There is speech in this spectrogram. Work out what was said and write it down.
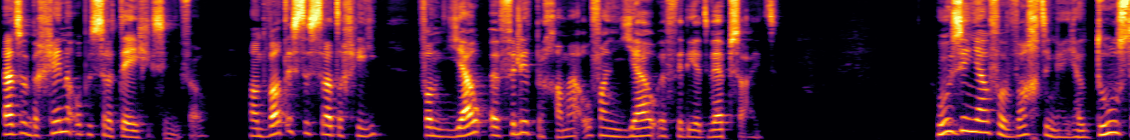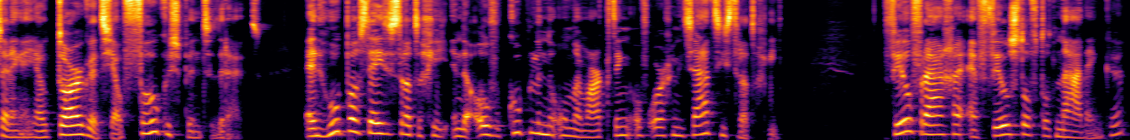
Laten we beginnen op het strategische niveau. Want wat is de strategie van jouw affiliate programma of van jouw affiliate website? Hoe zien jouw verwachtingen, jouw doelstellingen, jouw targets, jouw focuspunten eruit? En hoe past deze strategie in de overkoepelende ondermarketing of organisatiestrategie? Veel vragen en veel stof tot nadenken,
